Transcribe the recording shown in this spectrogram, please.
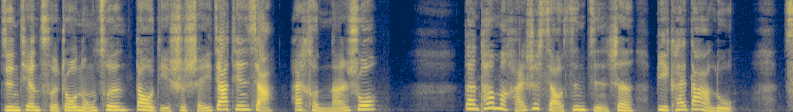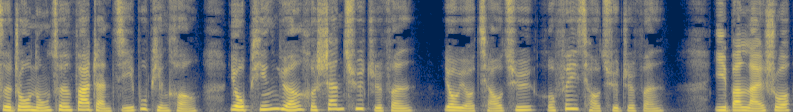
今天此州农村到底是谁家天下还很难说，但他们还是小心谨慎，避开大路。此州农村发展极不平衡，有平原和山区之分，又有桥区和非桥区之分。一般来说，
